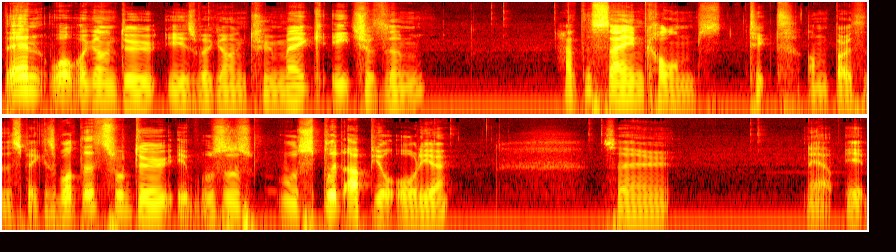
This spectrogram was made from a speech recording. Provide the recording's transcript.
Then what we're going to do is we're going to make each of them have the same columns ticked on both of the speakers. What this will do, it will, will split up your audio. So now it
